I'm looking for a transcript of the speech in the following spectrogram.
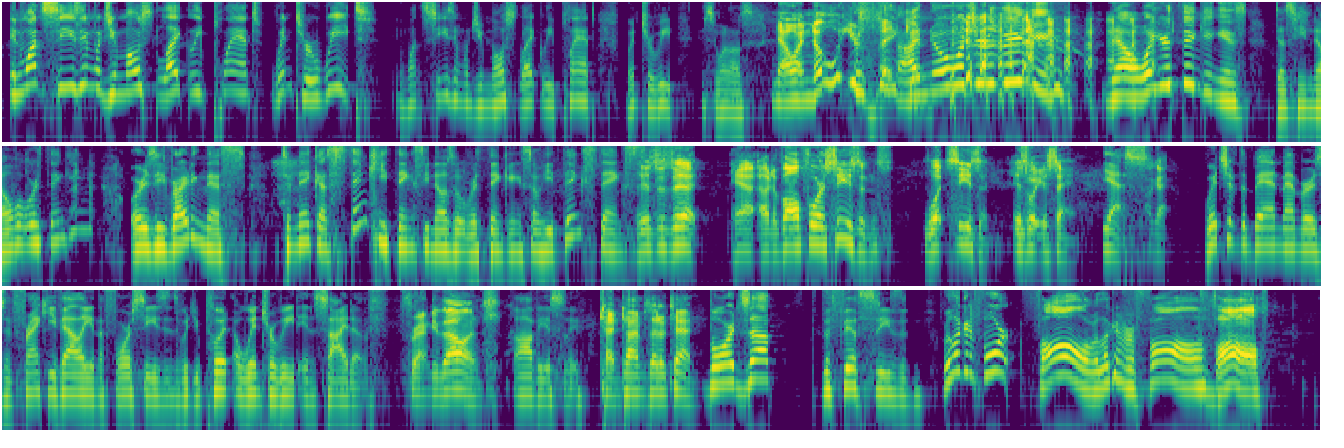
In what season would you most likely plant winter wheat? In what season would you most likely plant winter wheat? This is one of those. Now I know what you're thinking. I know what you're thinking. now, what you're thinking is does he know what we're thinking? Or is he writing this to make us think he thinks he knows what we're thinking, so he thinks thinks? This is it. Yeah, out of all four seasons, what season is what you're saying? Yes. Okay. Which of the band members of Frankie Valli in the Four Seasons would you put a winter wheat inside of? Frankie Valens, Obviously. 10 times out of 10. Boards up. The fifth season. We're looking for fall. We're looking for fall. Fall.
